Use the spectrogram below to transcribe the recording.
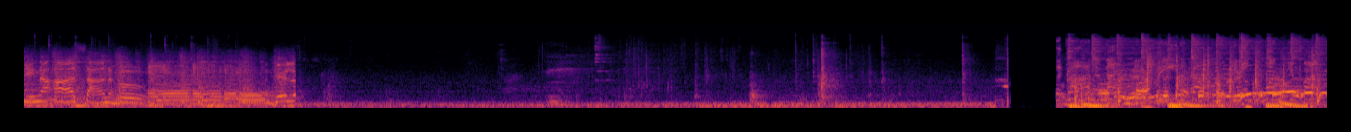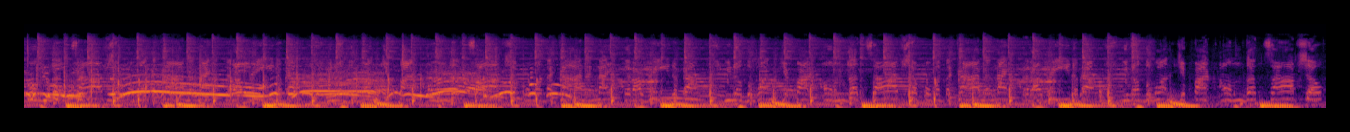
जीना आसान हो दिल On the top shelf.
